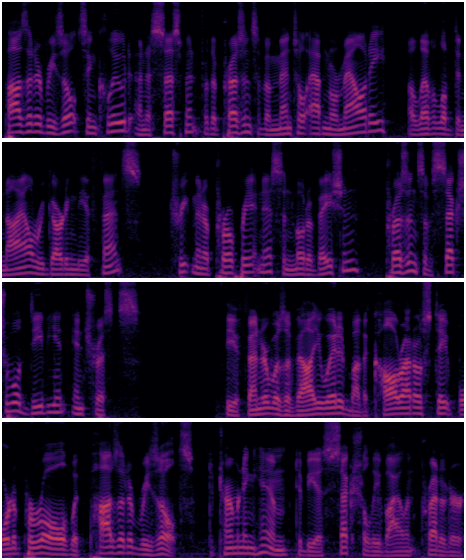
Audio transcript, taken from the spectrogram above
Positive results include an assessment for the presence of a mental abnormality, a level of denial regarding the offense, treatment appropriateness and motivation, presence of sexual deviant interests. The offender was evaluated by the Colorado State Board of Parole with positive results, determining him to be a sexually violent predator.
